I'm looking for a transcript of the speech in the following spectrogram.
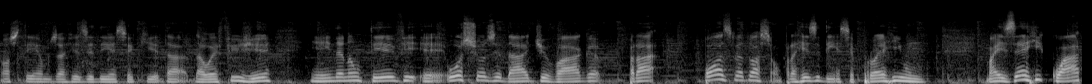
nós temos a residência aqui da, da UFG e ainda não teve é, ociosidade de vaga para pós-graduação, para residência, para o R1. Mas R4,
